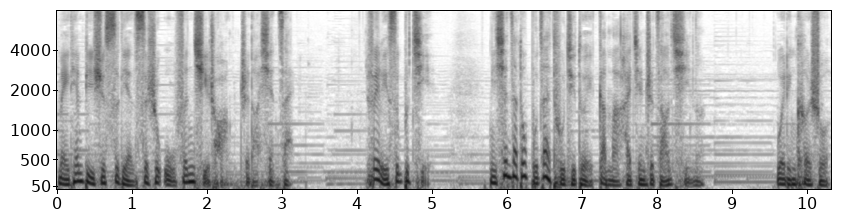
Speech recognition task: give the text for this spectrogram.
每天必须四点四十五分起床，直到现在。费利斯不解：“你现在都不在突击队，干嘛还坚持早起呢？”威林克说：“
